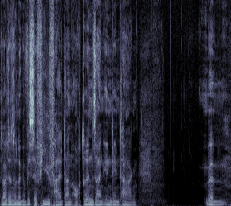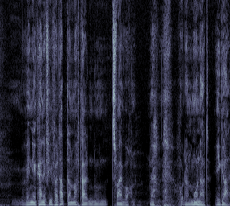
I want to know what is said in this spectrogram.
Sollte so eine gewisse Vielfalt dann auch drin sein in den Tagen. Ähm, wenn ihr keine Vielfalt habt, dann macht halt zwei Wochen ja, oder einen Monat, egal.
